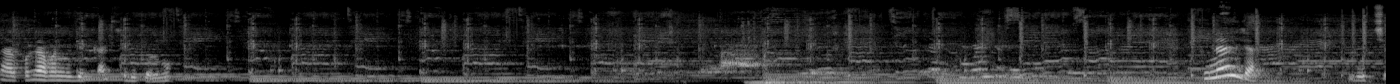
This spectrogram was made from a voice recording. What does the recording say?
তারপরে আমার নিজের কাজ শুরু করব। ফিনাইলটা দিচ্ছি।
